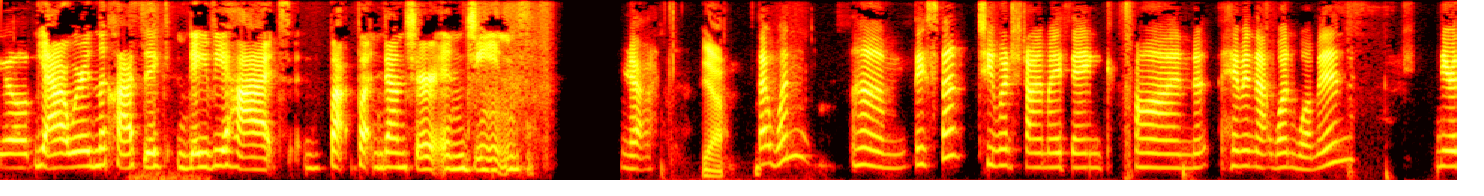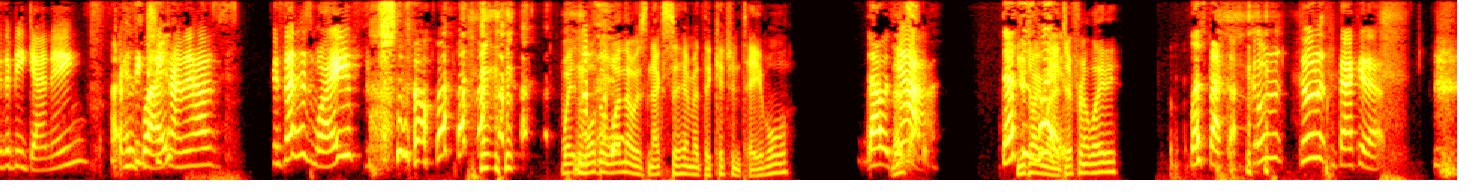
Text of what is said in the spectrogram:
the- Yeah, we're in the classic navy hat, but button down shirt, and jeans. Yeah. Yeah, That one, um, they spent too much time, I think, on him and that one woman near the beginning. I Uh, his think wife? she kind of has. Is that his wife? No. Wait, well, the one that was next to him at the kitchen table. That was That's- yeah. That's You're his talking wife. about a different lady. Let's back up. go to, go to back it up.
